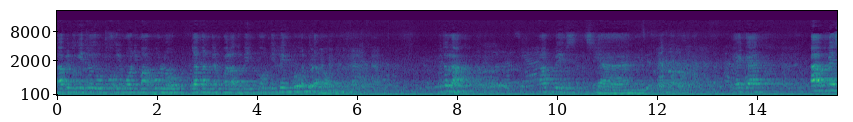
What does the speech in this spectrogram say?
Tapi begitu ibu ibu lima puluh Jangankan pala terbengkuk Dia bengkuk dia tak mau Betul tak? Habis Sian Ya kan? Habis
